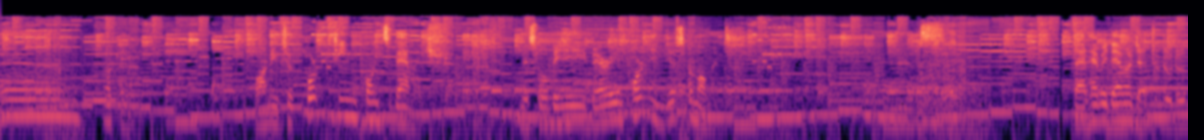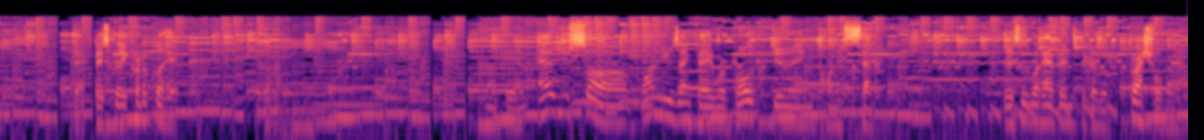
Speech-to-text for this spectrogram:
And. Yu took 14 points of damage. This will be very important in just a moment. As that heavy damage, uh, that that's basically a critical hit. Okay, and as you saw, Guan Yu and Zhang Fei were both doing 27. This is what happens because of Threshold now.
